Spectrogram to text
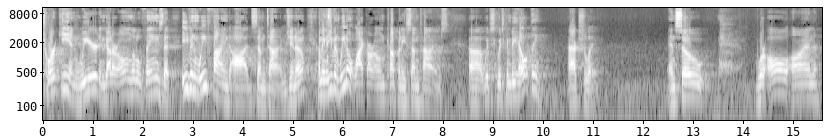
twerky and weird and got our own little things that even we find odd sometimes, you know? I mean, even we don't like our own company sometimes, uh, which, which can be healthy, actually. And so we're all on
